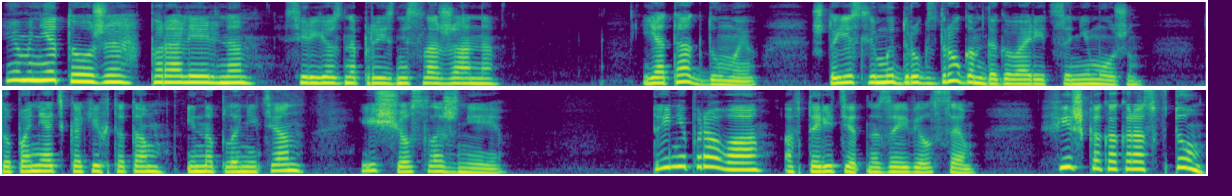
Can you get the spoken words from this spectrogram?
«И мне тоже параллельно», — серьезно произнесла Жанна. «Я так думаю, что если мы друг с другом договориться не можем, то понять каких-то там инопланетян еще сложнее». «Ты не права», — авторитетно заявил Сэм. «Фишка как раз в том,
